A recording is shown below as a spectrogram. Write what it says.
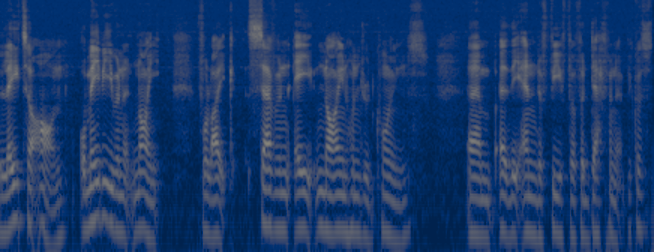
later on or maybe even at night for like 7 8 900 coins um, at the end of FIFA for definite because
